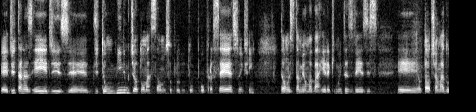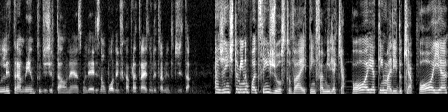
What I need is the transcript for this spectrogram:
é, de estar nas redes, é, de ter um mínimo de automação no seu produto ou processo, enfim. Então, isso também é uma barreira que muitas vezes é o tal chamado letramento digital, né? As mulheres não podem ficar para trás no letramento digital a gente também não pode ser injusto, vai. Tem família que apoia, tem marido que apoia.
